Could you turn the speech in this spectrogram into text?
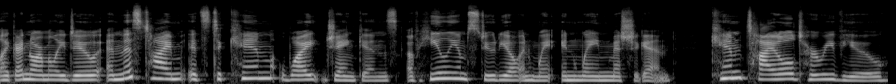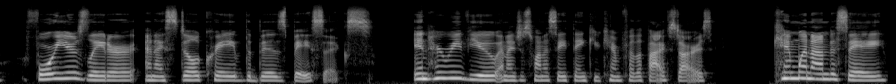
like I normally do, and this time it's to Kim White Jenkins of Helium Studio in, in Wayne, Michigan. Kim titled her review four years later, and I still crave the biz basics. In her review, and I just want to say thank you, Kim, for the five stars, Kim went on to say,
